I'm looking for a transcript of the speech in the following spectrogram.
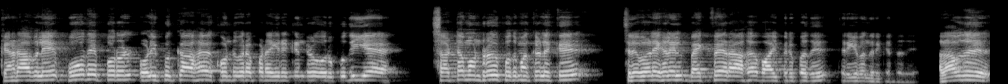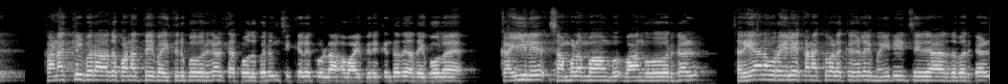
கனடாவிலே போதைப்பொருள் ஒழிப்புக்காக கொண்டு வரப்பட இருக்கின்ற ஒரு புதிய சட்டம் ஒன்று பொதுமக்களுக்கு சில வேளைகளில் பேக்ஃபேராக வாய்ப்பிருப்பது தெரிய வந்திருக்கின்றது அதாவது கணக்கில் வராத பணத்தை வைத்திருப்பவர்கள் தற்போது பெரும் சிக்கலுக்குள்ளாக வாய்ப்பு இருக்கின்றது அதே போல கையிலே சம்பளம் வாங்கு வாங்குபவர்கள் சரியான முறையிலே கணக்கு வழக்குகளை மெயின்டைன் செய்யாதவர்கள்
